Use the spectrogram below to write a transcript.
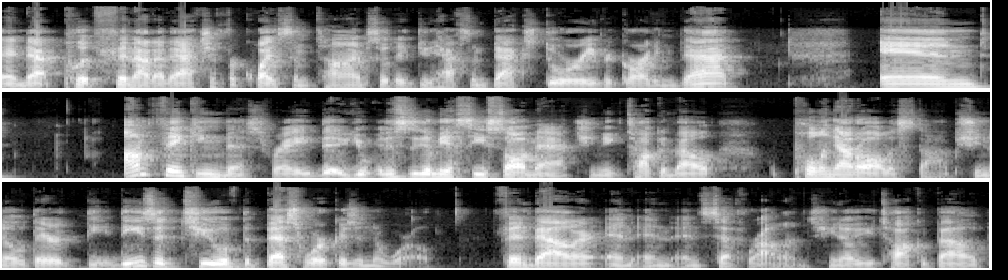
and that put Finn out of action for quite some time. So they do have some backstory regarding that, and I'm thinking this right. This is going to be a seesaw match. You know, you talk about pulling out all the stops. You know, they're these are two of the best workers in the world. Finn Balor and, and, and Seth Rollins. You know, you talk about,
